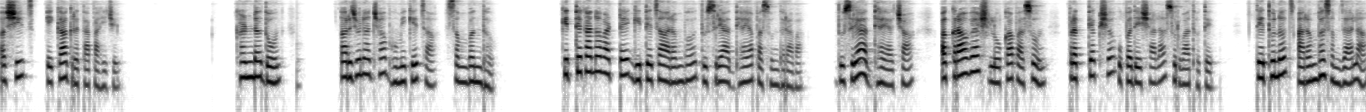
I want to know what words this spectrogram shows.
अशीच एकाग्रता पाहिजे. खंड दोन. अर्जुनाच्या भूमिकेचा संबंध. कित्येकांना वाटते गीतेचा आरंभ दुसऱ्या अध्यायापासून धरावा. दुसऱ्या अध्यायाच्या अकराव्या श्लोकापासून प्रत्यक्ष उपदेशाला सुरुवात होते. तेथूनच आरंभ समजायला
